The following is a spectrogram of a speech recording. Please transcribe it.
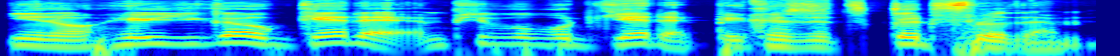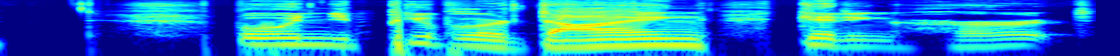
you know, here you go, get it. And people would get it because it's good for them. But when you, people are dying, getting hurt,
